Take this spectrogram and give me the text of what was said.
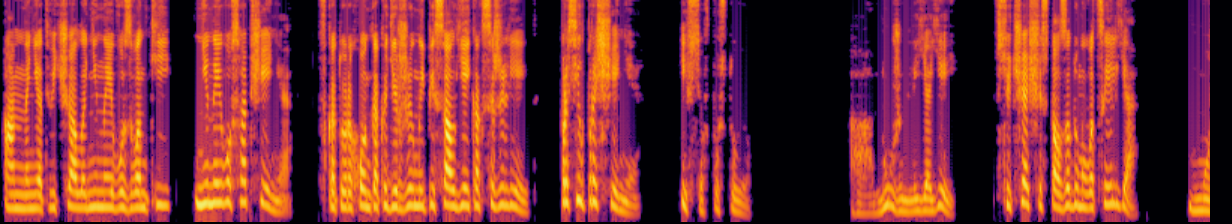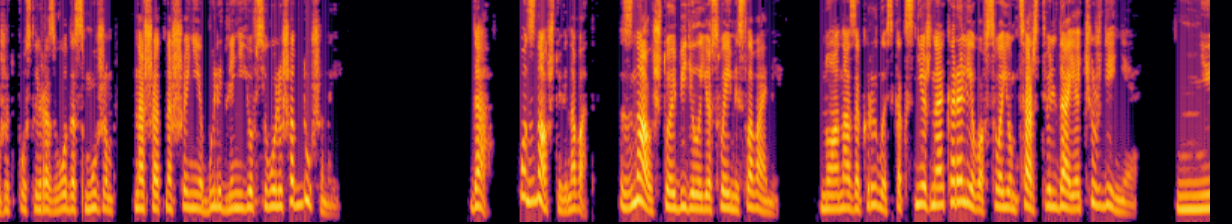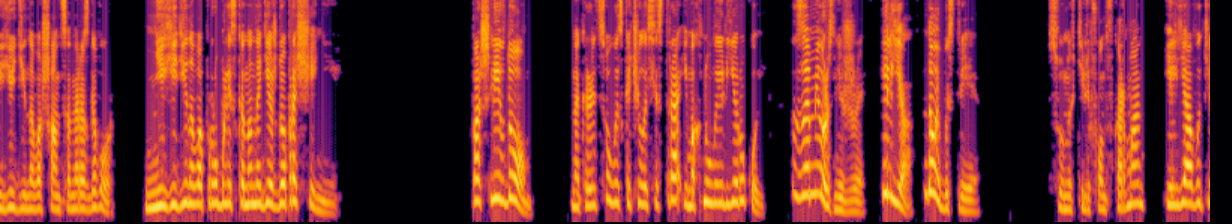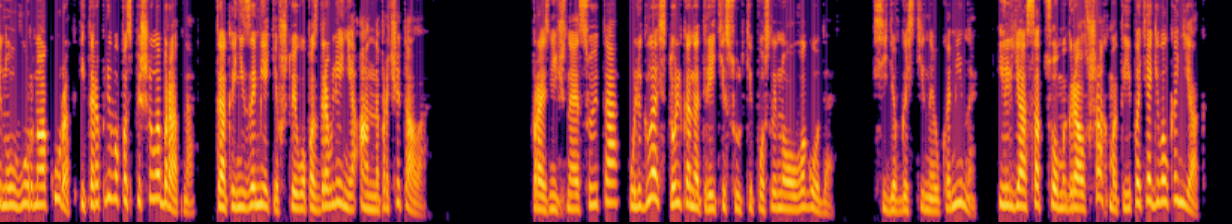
Анна не отвечала ни на его звонки, ни на его сообщения, в которых он, как одержимый, писал ей, как сожалеет, просил прощения. И все впустую. А нужен ли я ей? Все чаще стал задумываться Илья. Может, после развода с мужем наши отношения были для нее всего лишь отдушиной? Да, он знал, что виноват. Знал, что обидел ее своими словами. Но она закрылась, как снежная королева в своем царстве льда и отчуждения. Ни единого шанса на разговор, ни единого проблеска на надежду о прощении. «Пошли в дом!» На крыльцо выскочила сестра и махнула Илье рукой. «Замерзнешь же! Илья, давай быстрее!» Сунув телефон в карман, Илья выкинул в урну окурок и торопливо поспешил обратно, так и не заметив, что его поздравление Анна прочитала. Праздничная суета улеглась только на третьи сутки после Нового года. Сидя в гостиной у камина, Илья с отцом играл в шахматы и потягивал коньяк.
